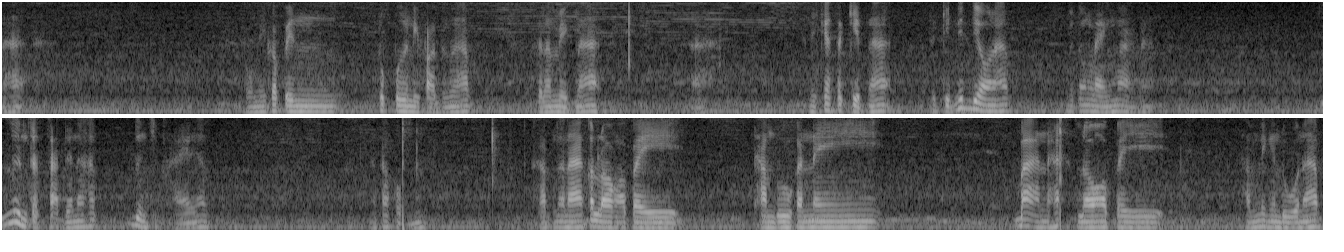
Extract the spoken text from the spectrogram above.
นะฮะ รงนี้ก็เป็นลูกปืนอีกฝั่งหนึ่งนะครับเซรามิกนะฮะอ่านี่แค่สะกิดนะฮะสะกิดนิดเดียวนะครับ ไม่ต้องแรงมากนะฮะลื่นจัดๆเลยนะครับ ลื่นชิบหายเลยครับ นะครับผม ครับนานาก็ลองเอาไปทำดูกันในบ้านนะฮะลองเอาไปทำเล่นกันดูนะครับ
